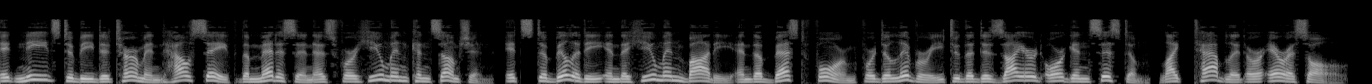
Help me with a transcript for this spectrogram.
It needs to be determined how safe the medicine is for human consumption, its stability in the human body and the best form for delivery to the desired organ system, like tablet or aerosol.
